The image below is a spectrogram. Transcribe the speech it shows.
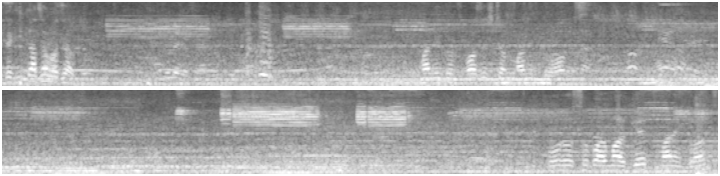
এটা কি কাঁচা বাজার? Manikganj bus stand Manikganj. পৌর সুপার মার্কেট মানিকগঞ্জ।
